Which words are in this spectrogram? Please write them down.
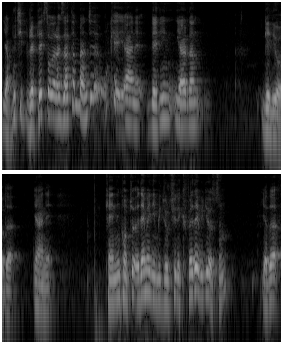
Ya bu tip refleks olarak zaten bence okey yani dediğin yerden geliyor o da. Yani kendin kontrol edemediğin bir dürtüyle küfredebiliyorsun. Ya da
